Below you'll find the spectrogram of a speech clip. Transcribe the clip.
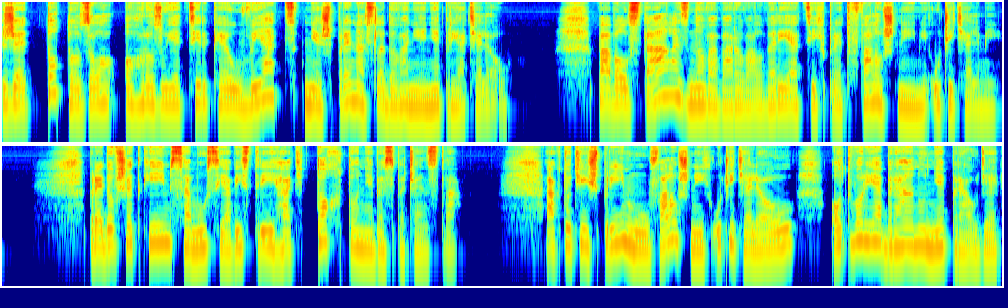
že toto zlo ohrozuje cirkev viac než prenasledovanie nepriateľov. Pavol stále znova varoval veriacich pred falošnými učiteľmi. Predovšetkým sa musia vystríhať tohto nebezpečenstva – Ak totiž príjmú falošných učiteľov, otvoria bránu nepravde,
